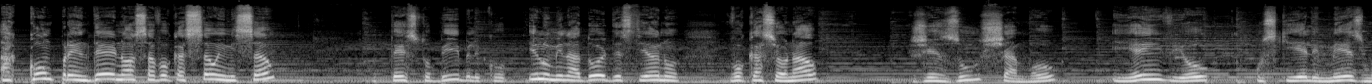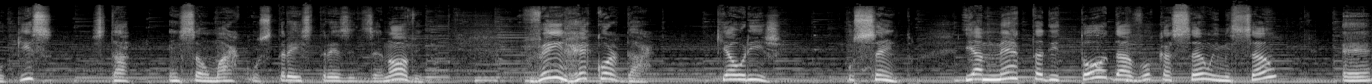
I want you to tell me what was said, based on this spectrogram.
a compreender nossa vocação e missão, o texto bíblico iluminador deste ano vocacional, Jesus chamou e enviou os que ele mesmo quis, está em São Marcos 3, 13 e 19, vem recordar que a origem, o centro e a meta de toda a vocação e missão é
